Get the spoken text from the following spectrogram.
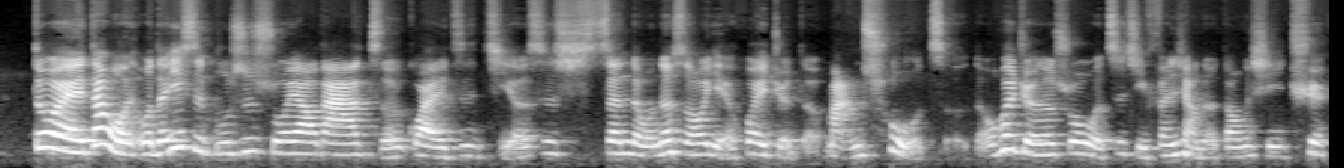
对，但我我的意思不是说要大家责怪自己，而是真的，我那时候也会觉得蛮挫折的。我会觉得说我自己分享的东西却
